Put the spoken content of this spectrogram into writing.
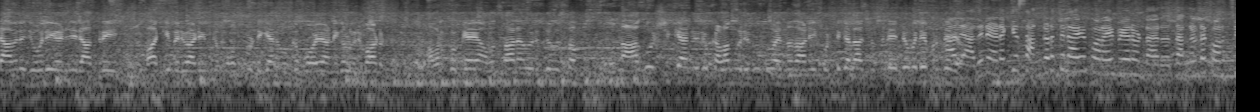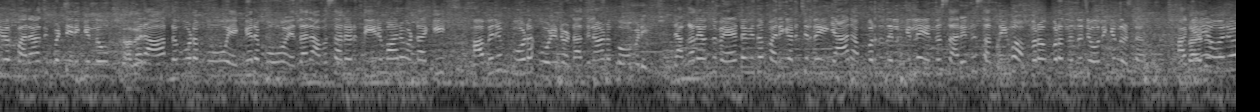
രാവിലെ ജോലി കഴിഞ്ഞ് രാത്രി ബാക്കി പരിപാടികൾക്ക് പോസ്റ്റ് ഒട്ടിക്കാനും ഒക്കെ പോയ അണികൾ ഒരുപാടുണ്ട്. അവർക്കൊക്കെ അവസാന ഒരു ദിവസം ഒന്ന് ആഘോഷിക്കാൻ ഒരു കളം ഒരുങ്ങുന്നു എന്നതാണ് ഈ കുട്ടിക്കലാശത്തിന്റെ ഏറ്റവും വലിയ പ്രത്യേകത. അതിനിടയ്ക്ക് സങ്കടത്തിലായ കുറെ പേരുണ്ടായിരുന്നു. തങ്ങളുടെ കുറച്ച് പേർ പരാതിപ്പെട്ടിരിക്കുന്നു. ആരുടെ കൂടെ പോവും എങ്ങനെ പോവും എന്നാലും അവസാനം ഒരു തീരുമാനം ഉണ്ടാക്കി അവരും കൂടെ കൂടിയിട്ടുണ്ട്. അതിലാണ് കോമഡി ഞങ്ങളെ ഒന്ന് വേണ്ട വിധം പരിഗണിച്ചിട്ടുണ്ടെങ്കിൽ ഞാൻ അപ്പുറത്ത് നിൽക്കില്ല എന്ന് സരിന് സന്ദീപും അപ്പുറം അപ്പുറം നിന്ന് ചോദിക്കുന്നുണ്ട്. അങ്ങനെ ഓരോ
